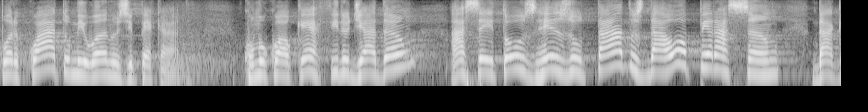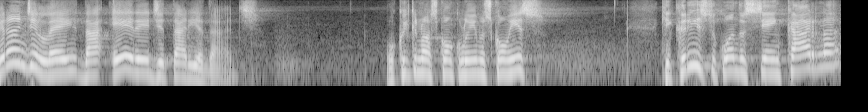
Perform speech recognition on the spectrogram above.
por quatro mil anos de pecado. Como qualquer filho de Adão, aceitou os resultados da operação da grande lei da hereditariedade. O que nós concluímos com isso? Que Cristo, quando se encarna,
